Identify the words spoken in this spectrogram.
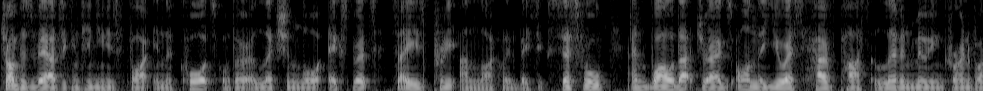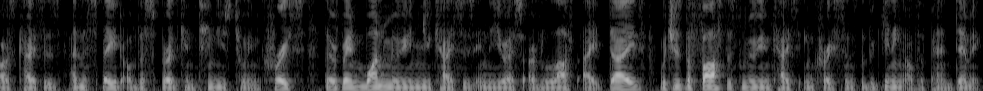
Trump has vowed to continue his fight in the courts, although election law experts say he's pretty unlikely to be successful. And while that drags on, the US have passed 11 million coronavirus cases and the speed of the spread continues to increase. There have been 1 million new cases in the US over the last 8 days, which is the fastest million case increase since the beginning of the pandemic.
